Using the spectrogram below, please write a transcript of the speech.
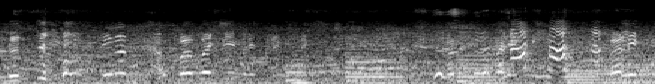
Ulut. balik, balik, balik. Balik.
